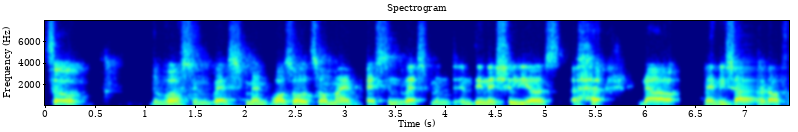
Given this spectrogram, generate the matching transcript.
So, the worst investment was also my best investment in the initial years. now, when we started off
